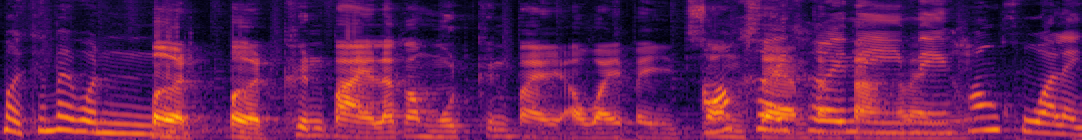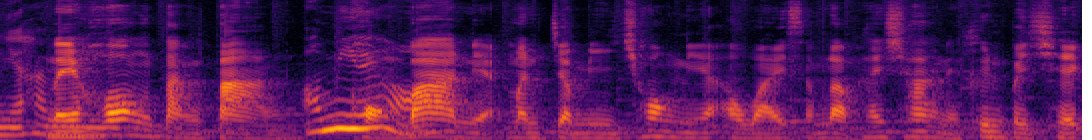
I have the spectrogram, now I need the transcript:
เปิดขึ้นไปบนเปิดเปิดขึ้นไปแล้วก็มุดขึ้นไปเอาไว้ไปอ๋ซ่ออมเคแซยมเคยในต่างๆอะไรในอย่างงี้ห้องครัวอะไรอย่างเงี้ยค่ะ ในมีห้องต่างอ๋อมีๆ ด้ขวยองเหรอ บ้านเนี่ยมันจะมีช่องเนี้ยเอาไว้สำหรับให้ช่างเนี่ยขึ้นไปเช็ค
